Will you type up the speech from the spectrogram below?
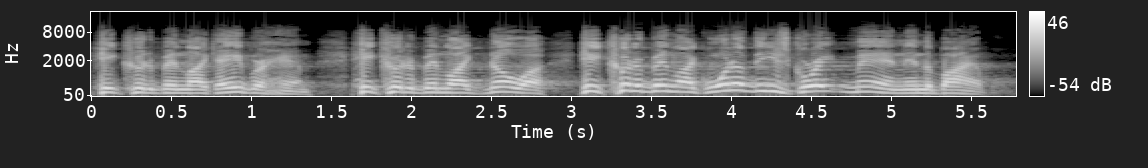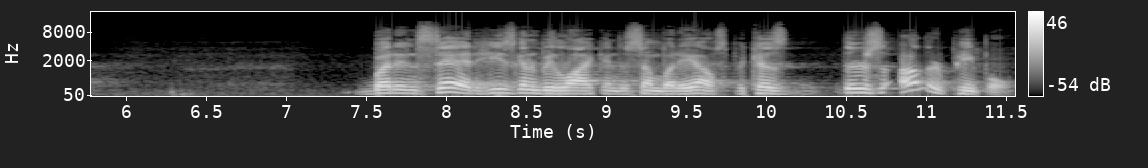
He could have been like Abraham. He could have been like Noah. He could have been like one of these great men in the Bible. But instead, he's going to be likened to somebody else because there's other people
